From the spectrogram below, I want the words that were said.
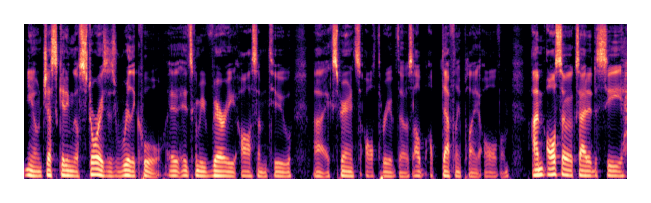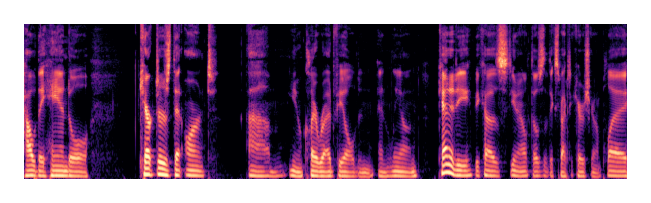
you know just getting those stories is really cool. It, it's going to be very awesome to uh, experience all three of those. I'll, I'll definitely play all of them. I'm also excited to see how they handle characters that aren't um, you know claire redfield and, and leon kennedy because you know those are the expected characters you're going to play.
